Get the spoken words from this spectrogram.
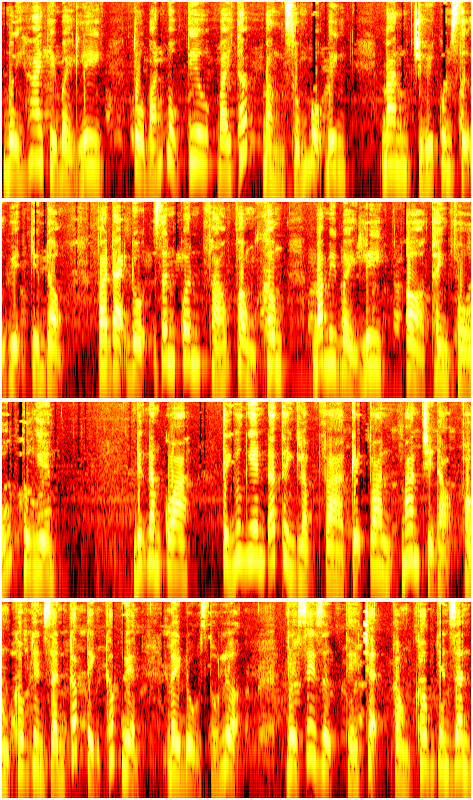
12,7 ly, tổ bắn mục tiêu bay thấp bằng súng bộ binh, Ban Chỉ huy quân sự huyện Kim Động và đại đội dân quân pháo phòng không 37 ly ở thành phố Hưng Yên. Những năm qua, tỉnh Hưng Yên đã thành lập và kiện toàn Ban chỉ đạo phòng không nhân dân cấp tỉnh cấp huyện đầy đủ số lượng. Việc xây dựng thế trận phòng không nhân dân,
